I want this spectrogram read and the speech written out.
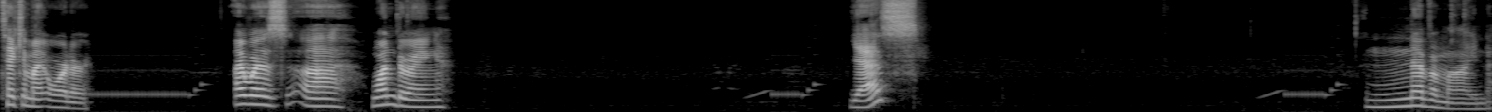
taking my order. I was, uh, wondering. Yes? Never mind.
